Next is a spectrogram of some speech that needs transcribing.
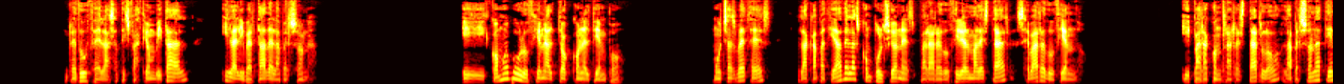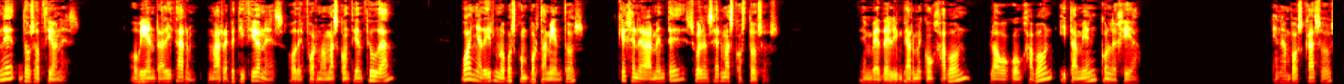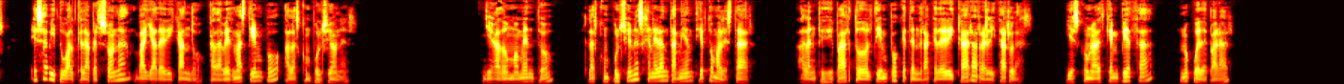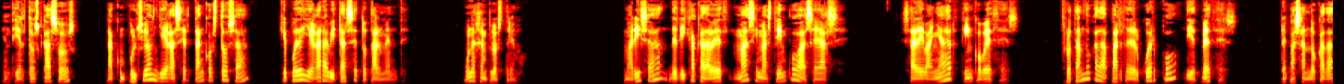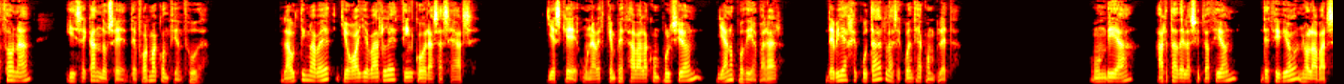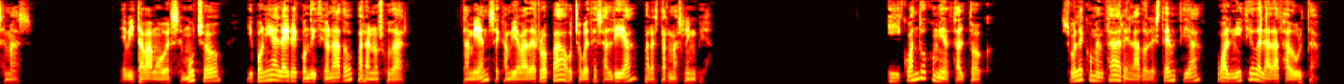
Reduce la satisfacción vital y la libertad de la persona. ¿Y cómo evoluciona el TOC con el tiempo? Muchas veces, la capacidad de las compulsiones para reducir el malestar se va reduciendo. Y para contrarrestarlo, la persona tiene dos opciones. O bien realizar más repeticiones o de forma más concienzuda, o añadir nuevos comportamientos, que generalmente suelen ser más costosos. En vez de limpiarme con jabón, lo hago con jabón y también con lejía. En ambos casos, es habitual que la persona vaya dedicando cada vez más tiempo a las compulsiones. Llegado un momento, las compulsiones generan también cierto malestar, al anticipar todo el tiempo que tendrá que dedicar a realizarlas, y es que una vez que empieza, no puede parar. En ciertos casos, la compulsión llega a ser tan costosa que puede llegar a evitarse totalmente. Un ejemplo extremo. Marisa dedica cada vez más y más tiempo a asearse. Se ha de bañar cinco veces, frotando cada parte del cuerpo diez veces, repasando cada zona y secándose de forma concienzuda. La última vez llegó a llevarle cinco horas a asearse. Y es que, una vez que empezaba la compulsión, ya no podía parar. Debía ejecutar la secuencia completa. Un día, harta de la situación, decidió no lavarse más. Evitaba moverse mucho y ponía el aire acondicionado para no sudar. También se cambiaba de ropa ocho veces al día para estar más limpia. ¿Y cuándo comienza el TOC? Suele comenzar en la adolescencia o al inicio de la edad adulta.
